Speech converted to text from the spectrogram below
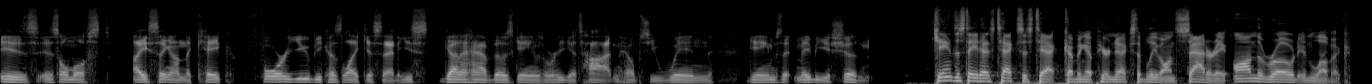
is is almost icing on the cake for you because, like you said, he's going to have those games where he gets hot and helps you win games that maybe you shouldn't. Kansas State has Texas Tech coming up here next, I believe, on Saturday on the road in Lubbock.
